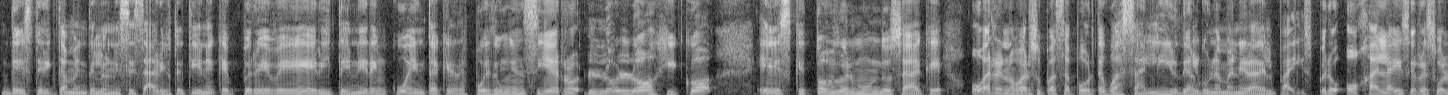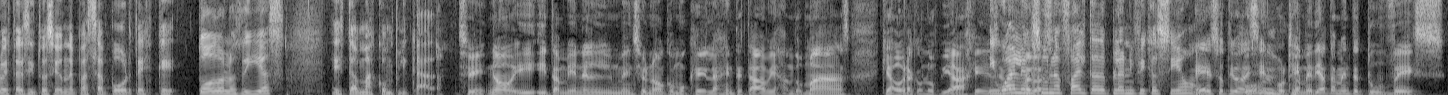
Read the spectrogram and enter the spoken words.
de estrictamente lo necesario. Usted tiene que prever y tener en cuenta que después de un encierro lo lógico es que todo el mundo saque o a renovar su pasaporte o a salir de alguna manera del país. Pero ojalá y se resuelva esta situación de pasaportes que todos los días está más complicada. Sí, no, y, y también él mencionó como que la gente estaba viajando más, que ahora con los viajes. Igual es nuevas- una falta de planificación. Eso te iba a decir, Punto. porque inmediatamente tú ves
